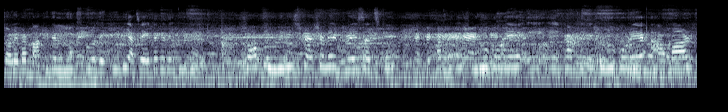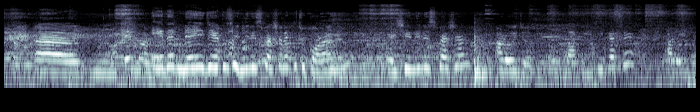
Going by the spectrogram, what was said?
চলো, এবার বাকিদের লুকসগুলো দেখিয়ে দিই। আচ্ছা এটাকে দেখিয়ে দিই সব ইংলিশ ফ্যাশনের ড্রেস আজকে। এখান থেকে শুরু করে করে আমার এদের নেই যেহেতু সিন্দিনিস ফ্যাশনে কিছু করার নেই। এই সিন্দিনিস ফ্যাশন আর ওই জো বাকি ঠিক আছে? আর এই জো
